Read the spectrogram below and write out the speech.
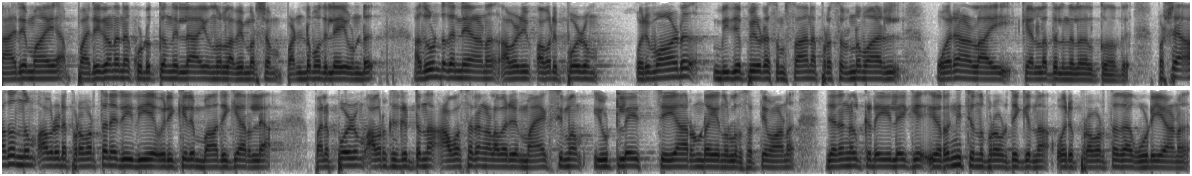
കാര്യമായ പരിഗണന കൊടുക്കുന്നില്ല എന്നുള്ള വിമർശം പണ്ട് മുതലേയുണ്ട് അതുകൊണ്ട് തന്നെയാണ് അവർ അവർ ഇപ്പോഴും ഒരുപാട് ബി ജെ പിയുടെ സംസ്ഥാന പ്രസിഡന്റുമാരിൽ ഒരാളായി കേരളത്തിൽ നിലനിൽക്കുന്നത്. പക്ഷേ അതൊന്നും അവരുടെ പ്രവർത്തന രീതിയെ ഒരിക്കലും ബാധിക്കാറില്ല. പലപ്പോഴും അവർക്ക് കിട്ടുന്ന അവസരങ്ങൾ അവർ മാക്സിമം യൂട്ടിലൈസ് ചെയ്യാറുണ്ട് എന്നുള്ളത് സത്യമാണ്. ജനങ്ങൾക്കിടയിലേക്ക് ഇറങ്ങിച്ചെന്ന് പ്രവർത്തിക്കുന്ന ഒരു പ്രവർത്തക കൂടിയാണ്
